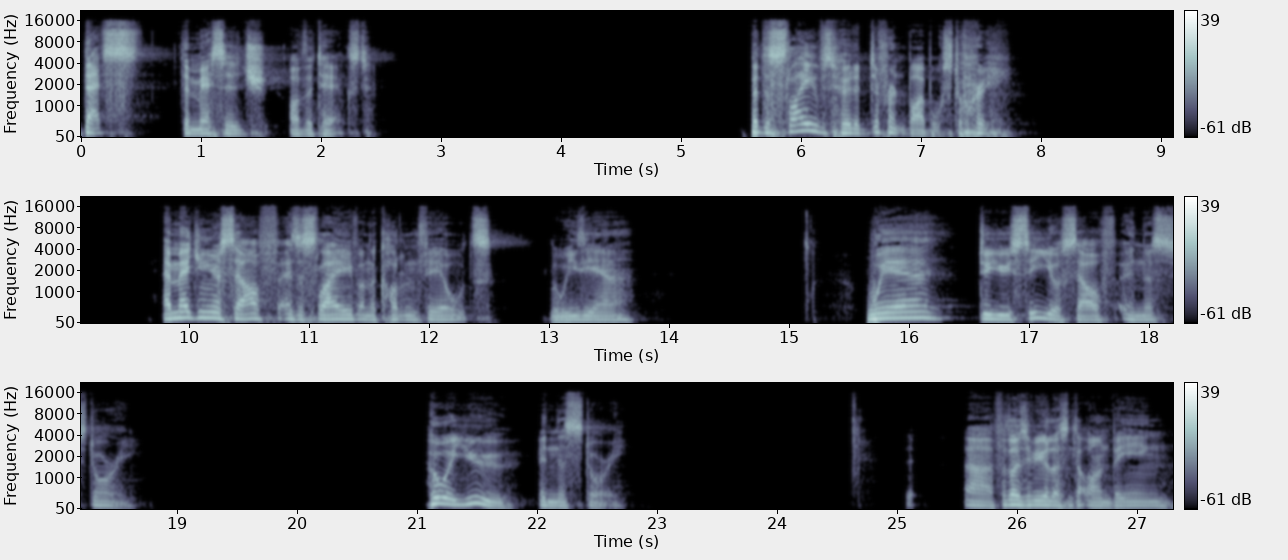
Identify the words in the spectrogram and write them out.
That's the message of the text. But the slaves heard a different Bible story. Imagine yourself as a slave on the cotton fields, Louisiana. Where do you see yourself in this story? Who are you in this story? Uh, for those of you who listen to On Being,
